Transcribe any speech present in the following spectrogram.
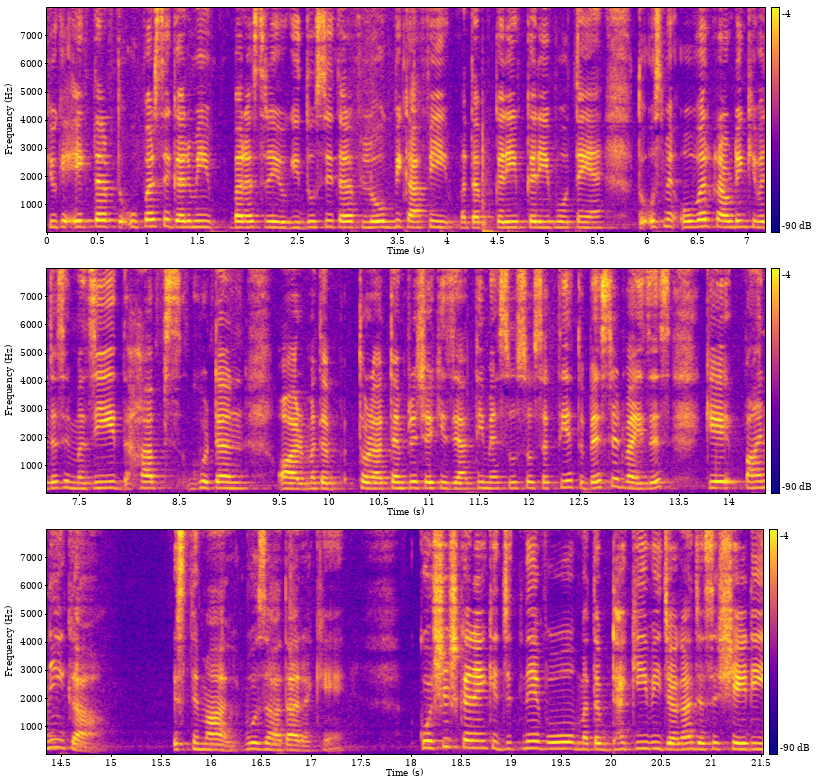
क्योंकि एक तरफ़ तो ऊपर से गर्मी बरस रही होगी, दूसरी तरफ़ लोग भी काफ़ी मतलब करीब करीब होते हैं। तो उसमें ओवर क्राउडिंग की वजह से मज़ीद हब्स, घुटन और मतलब थोड़ा टेम्परेचर की ज़्यादा महसूस हो सकती है। तो बेस्ट एडवाइज़ कि पानी का इस्तेमाल वो ज़्यादा रखें। कोशिश करें कि जितने वो मतलब ढकी हुई जगह जैसे शेडी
